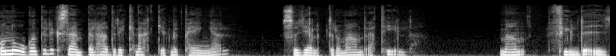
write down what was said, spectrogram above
Om någon till exempel hade det knackigt med pengar så hjälpte de andra till. Man fyllde i.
